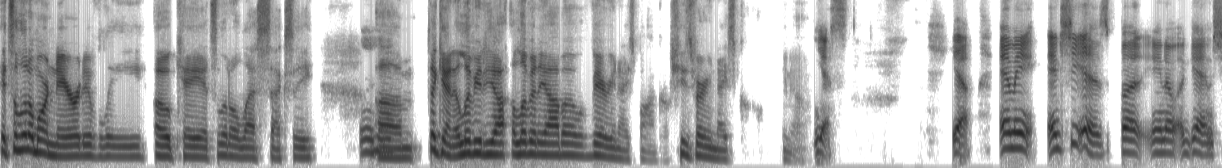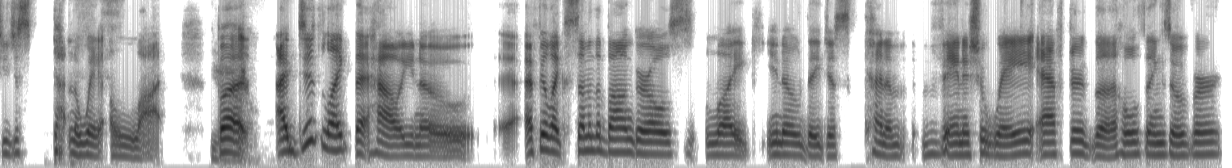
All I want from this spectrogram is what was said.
it's a little more narratively okay. It's a little less sexy. Mm-hmm. Um, again, Olivia Di- Olivia d'Abo, very nice Bond girl. She's very nice girl. You know. Yes. Yeah, I mean, and she is, but you know, again, she just gotten away a lot. Yeah. But I did like that how you know I feel like some of the Bond girls, like, you know, they just kind of vanish away after the whole thing's over.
